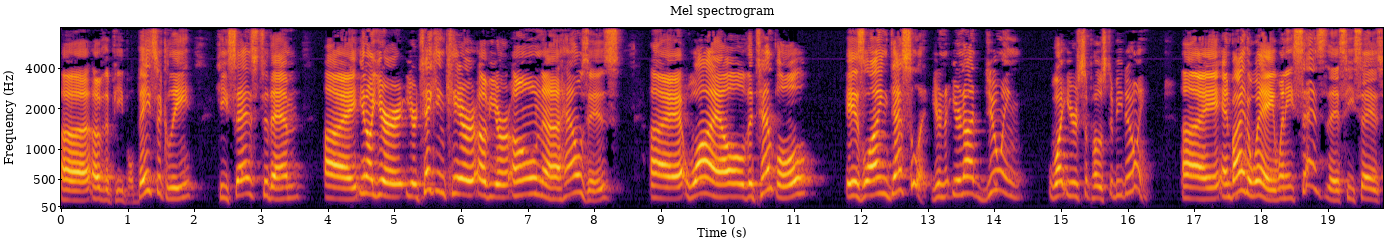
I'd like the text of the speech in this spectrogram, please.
uh, of the people. Basically, he says to them, uh, you know, you're, you're taking care of your own uh, houses uh, while the temple is lying desolate. You're, you're not doing what you're supposed to be doing. And by the way, when he says this, he says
